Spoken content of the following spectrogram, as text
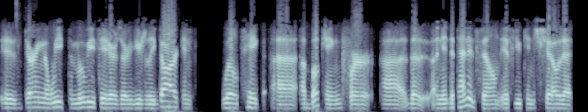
is during the week, the movie theaters are usually dark, and will take uh, a booking for uh, the an independent film if you can show that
